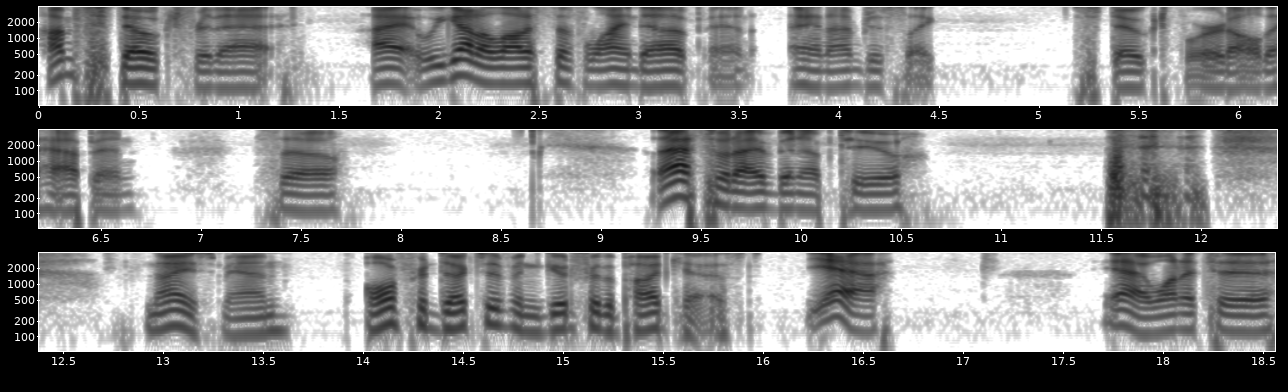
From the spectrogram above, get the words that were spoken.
I'm stoked for that. I we got a lot of stuff lined up, and and I'm just like stoked for it all to happen. So that's what I've been up to. Nice, man. All productive and good for the podcast. yeah, yeah. I wanted to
